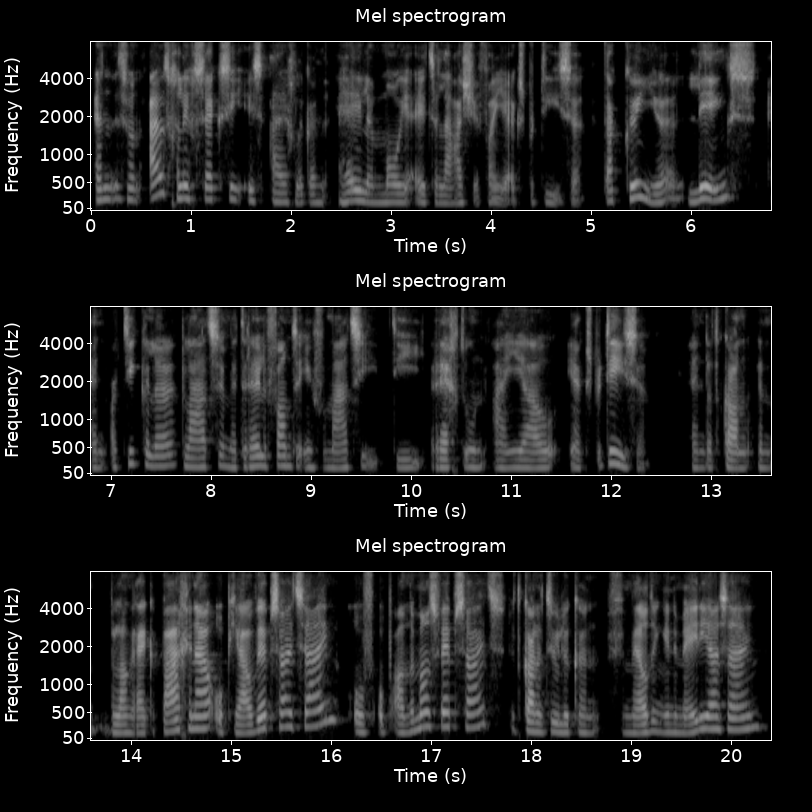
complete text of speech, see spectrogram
En zo'n uitgelicht sectie is eigenlijk een hele mooie etalage van je expertise. Daar kun je links en artikelen plaatsen met relevante informatie die recht doen aan jouw expertise. En dat kan een belangrijke pagina op jouw website zijn of op andermans websites. Het kan natuurlijk een vermelding in de media zijn.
